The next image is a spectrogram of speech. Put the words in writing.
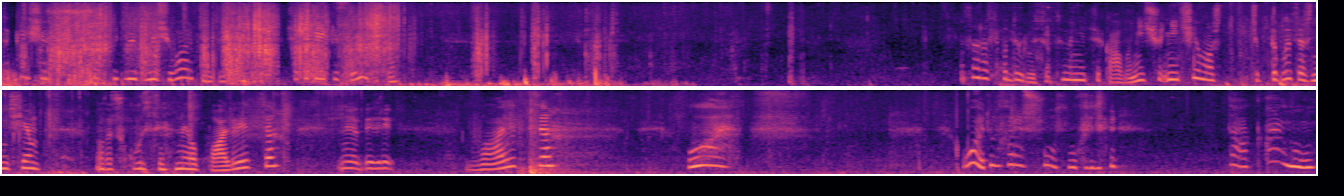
таке ще хотіли не ще варкнути. Ще таке якесь листя. Зараз подивлюся, це мені цікаво. Ніч, нічим, аж, теплиця ж нічим ну, ви ж в курсі не опалюється, не обігрівається. Ой. Ой, тут хорошо, слухайте. Так, а ну.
